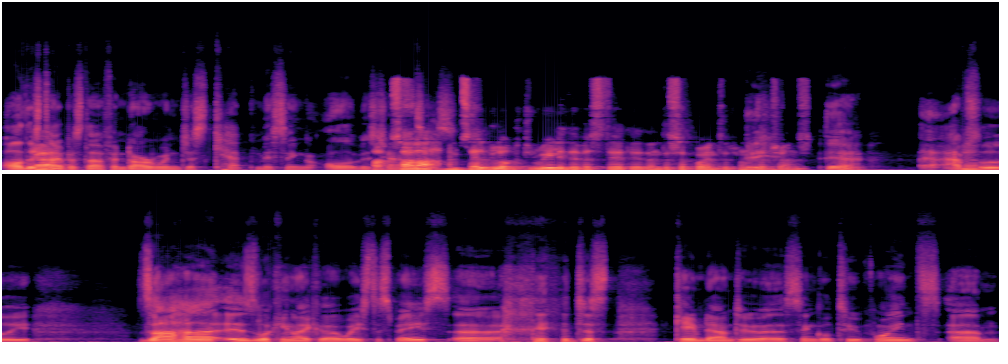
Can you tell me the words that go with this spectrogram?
all this yeah. type of stuff, and Darwin just kept missing all of his chances. Salah himself looked really devastated and disappointed from the chance. yeah, absolutely. Yeah. Zaha is looking like a waste of space. Uh, it just came down to a single two points. Um,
